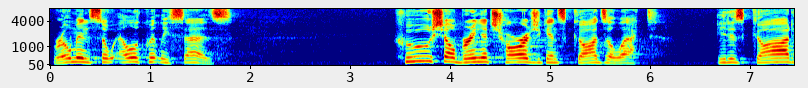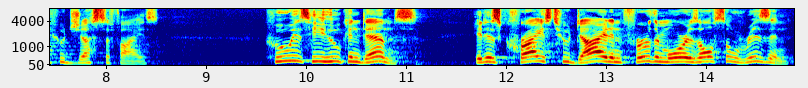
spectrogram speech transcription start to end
Romans so eloquently says, Who shall bring a charge against God's elect? It is God who justifies. Who is he who condemns? It is Christ who died and furthermore is also risen,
